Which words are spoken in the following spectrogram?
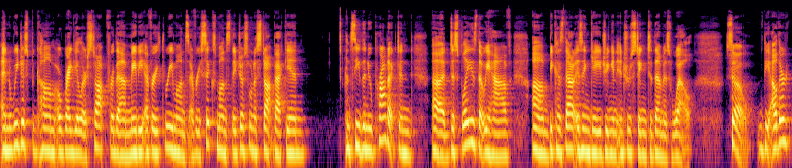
and we just become a regular stop for them. Maybe every three months, every six months, they just want to stop back in and see the new product and uh, displays that we have um, because that is engaging and interesting to them as well. So, the other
